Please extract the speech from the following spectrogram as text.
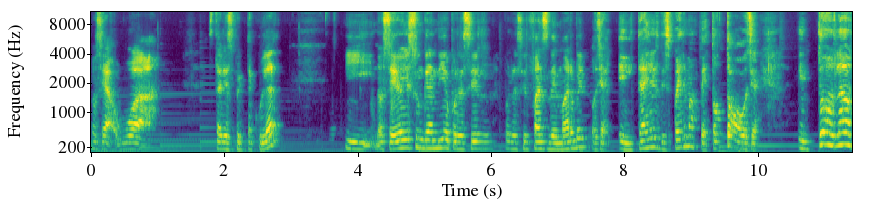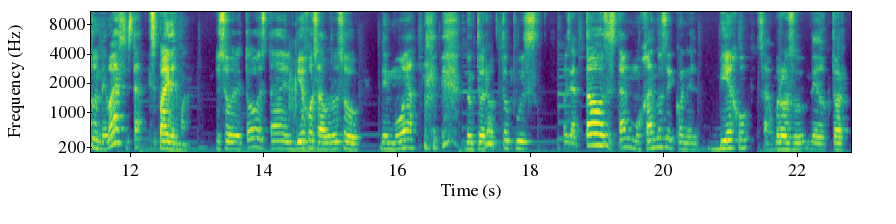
O sea, wow. Estaría espectacular. Y no sé, hoy es un gran día para ser, para ser fans de Marvel. O sea, el trailer de Spider-Man petó todo. O sea, en todos lados donde vas está Spider-Man. Y sobre todo está el viejo sabroso de moda, Doctor Octopus. O sea, todos están mojándose con el viejo sabroso de Doctor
